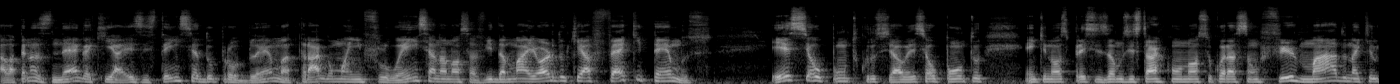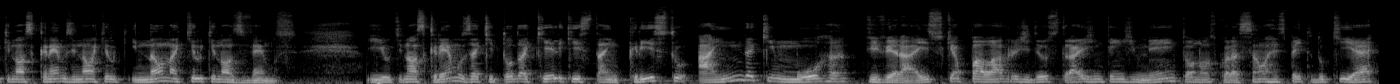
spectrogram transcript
ela apenas nega que a existência do problema traga uma influência na nossa vida maior do que a fé que temos Esse é o ponto crucial, esse é o ponto em que nós precisamos estar com o nosso coração firmado naquilo que nós cremos e não, aquilo, e não naquilo que nós vemos. E o que nós cremos é que todo aquele que está em Cristo, ainda que morra, viverá. Isso que a palavra de Deus traz de entendimento ao nosso coração a respeito do que é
